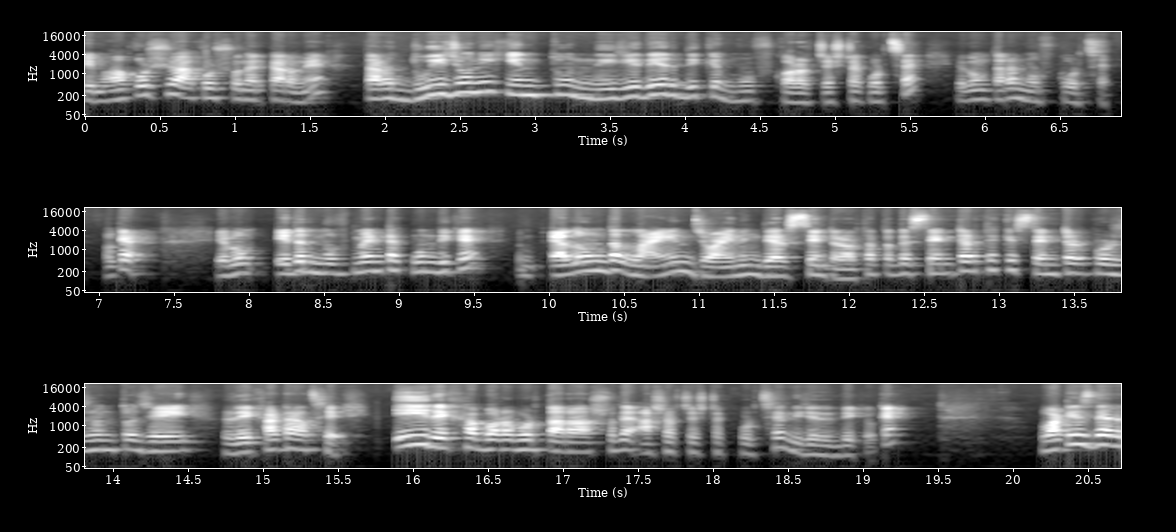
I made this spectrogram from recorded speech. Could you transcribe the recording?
এই মহাকর্ষীয় আকর্ষণের কারণে তারা দুইজনই কিন্তু নিজেদের দিকে মুভ করার চেষ্টা করছে এবং তারা মুভ করছে ওকে এবং এদের মুভমেন্টটা কোন দিকে? Along the line joining their centre অর্থাৎ তাদের সেন্টার থেকে সেন্টার পর্যন্ত যে রেখাটা আছে, এই রেখা বরাবর তারা আসলে আসার চেষ্টা করছে নিজেদের দিকে okay what is their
